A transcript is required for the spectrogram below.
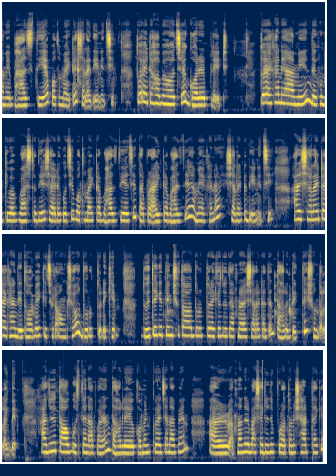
আমি ভাঁজ দিয়ে প্রথমে একটা সেলাই দিয়ে নিচ্ছি। তো এটা হবে হচ্ছে ঘরের প্লেট তো এখানে আমি দেখুন কীভাবে ভাঁজটা দিয়ে সেলাইটা করছি। প্রথমে একটা ভাঁজ দিয়েছি, তারপর আরেকটা ভাঁজ দিয়ে আমি এখানে সেলাইটা দিয়ে নিচ্ছি। আর সেলাইটা এখানে দিতে হবে কিছুটা অংশ দূরত্ব রেখে। দুই থেকে তিন সুতা দূরত্ব রেখে যদি আপনারা সেলাইটা দেন, তাহলে দেখতে সুন্দর লাগবে। আর যদি তাও বুঝতে না পারেন, তাহলে কমেন্ট করে জানাবেন। আর আপনাদের বাসায় যদি পুরাতন শার্ট থাকে,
